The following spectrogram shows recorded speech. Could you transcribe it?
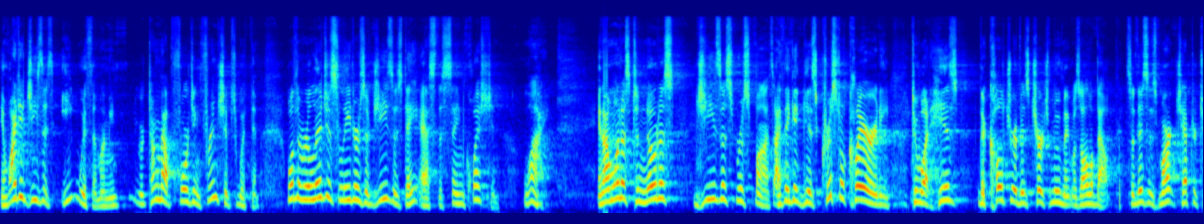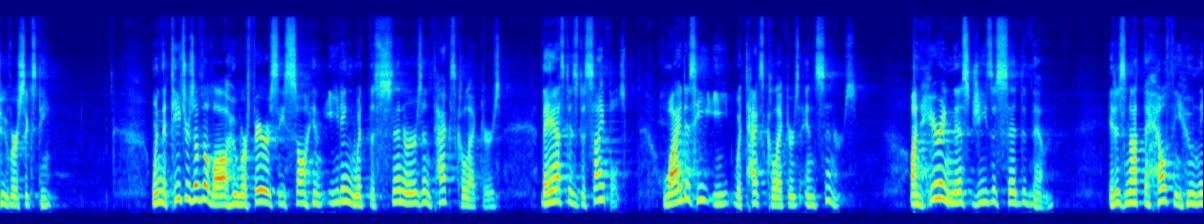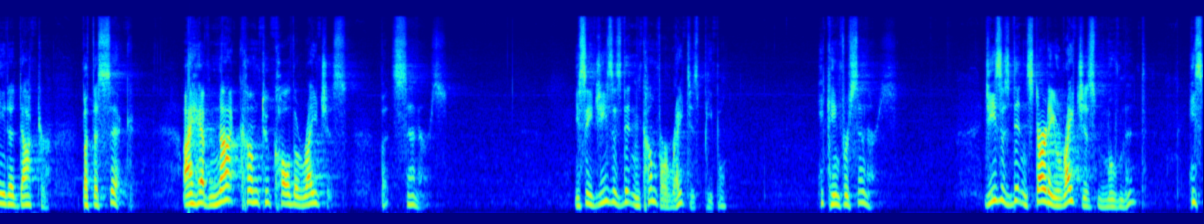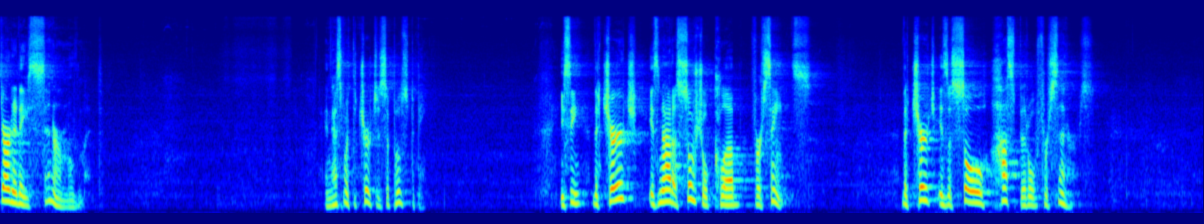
And why did Jesus eat with them? I mean, we're talking about forging friendships with them. Well, the religious leaders of Jesus' day asked the same question why? And I want us to notice Jesus' response. I think it gives crystal clarity to what his the culture of his church movement was all about. So this is Mark chapter 2 verse 16. When the teachers of the law who were Pharisees saw him eating with the sinners and tax collectors, they asked his disciples, "Why does he eat with tax collectors and sinners?" On hearing this, Jesus said to them, It is not the healthy who need a doctor, but the sick. I have not come to call the righteous, but sinners. You see, Jesus didn't come for righteous people, He came for sinners. Jesus didn't start a righteous movement, He started a sinner movement. And that's what the church is supposed to be. You see, the church is not a social club for saints. The church is a soul hospital for sinners.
